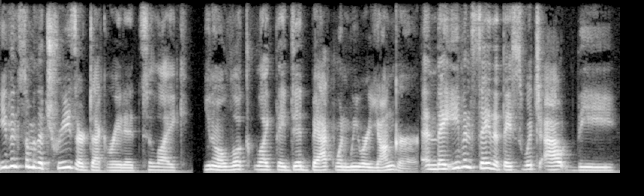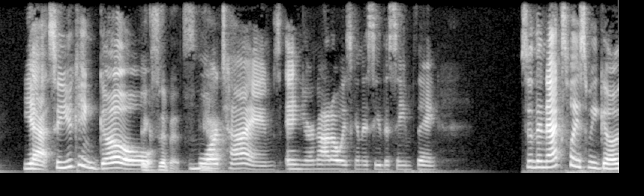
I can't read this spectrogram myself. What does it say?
Even some of the trees are decorated to like, you know, look like they did back when we were younger. And they even say that they switch out the Yeah, so you can go exhibits. more Yeah. times and you're not always going to see the same thing. So the next place we go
